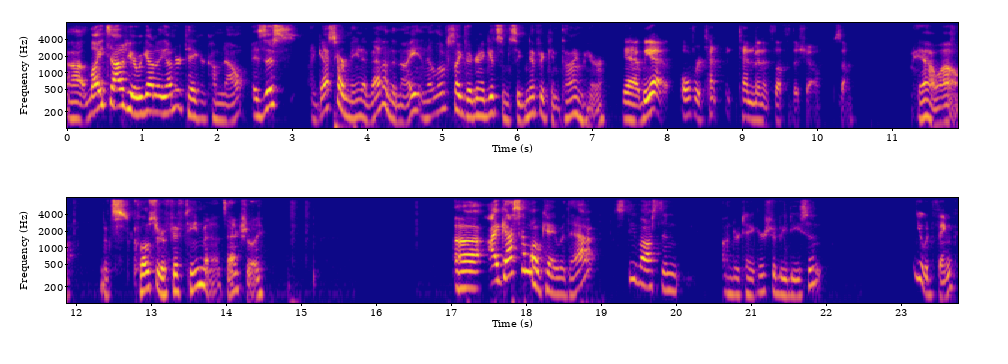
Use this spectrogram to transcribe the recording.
Uh, lights out here. We got the Undertaker coming out. Is this, I guess, our main event of the night? And it looks like they're going to get some significant time here. Yeah, we got over 10, 10 minutes left of the show, so. Yeah, wow. It's closer to 15 minutes, actually. Uh, I guess I'm okay with that. Steve Austin Undertaker should be decent. You would think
